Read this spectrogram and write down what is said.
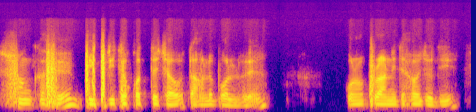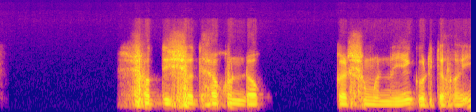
সংখ্যাকে বিবৃত করতে চাও, তাহলে বলবে, কোন প্রাণী দেহ যদি সদৃশ্য দেহখণ্ডকের সমন্বয়ে গঠিত হয়,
